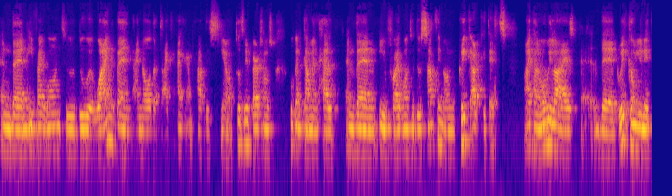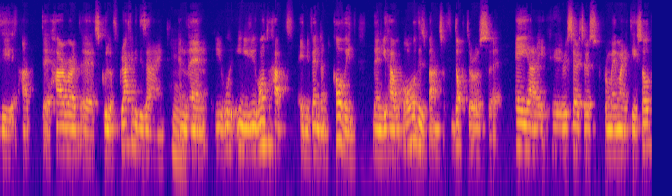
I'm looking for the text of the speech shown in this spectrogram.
and then if I want to do a wine event, I know that I, I can have this, you know, two, three persons who can come and help. And then if I want to do something on Greek architects, I can mobilize uh, the Greek community at the Harvard uh, School of Graphic Design. Mm. And then you, you want to have an event on COVID, then you have all these bunch of doctors, uh, AI uh, researchers from MIT. So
